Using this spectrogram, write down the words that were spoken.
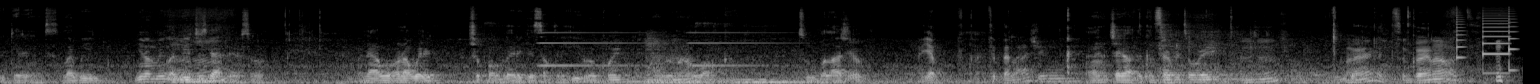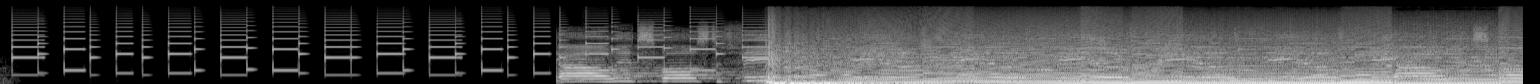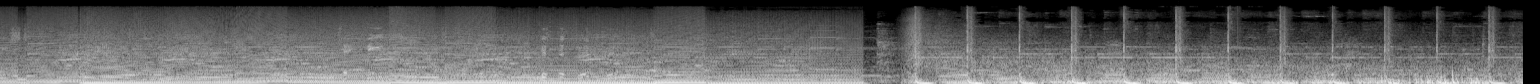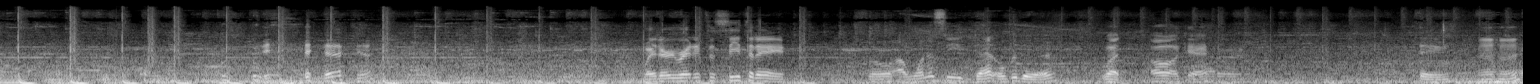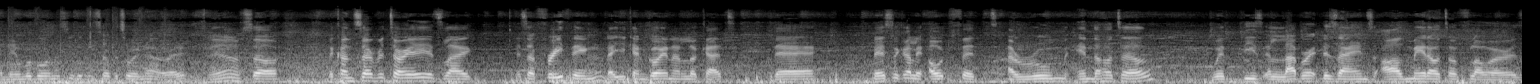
we didn't. Like we, you know what I mean? Like we just got there. So but now we're on our way to Chipotle to get something to eat real quick, and then we're gonna mm-hmm. walk to Bellagio Yep, got to Bellagio. and check out the conservatory. Mm-hmm. All right, so going out. What are you ready to see today? So I want to see that over there What? Oh, okay. thing, Uh-huh. and then we're going to see the conservatory now, right? Yeah, so the conservatory it's like it's a free thing that you can go in and look at. They basically outfit a room in the hotel with these elaborate designs all made out of flowers.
